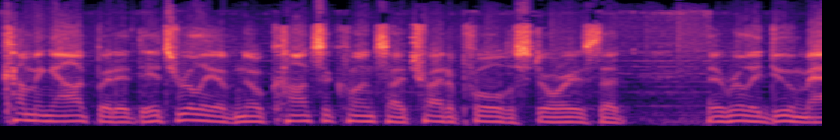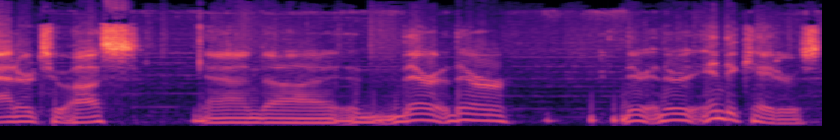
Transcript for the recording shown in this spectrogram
coming out, but it, it's really of no consequence. I try to pull the stories that, that really do matter to us, and uh, they're, they're, they're, they're indicators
